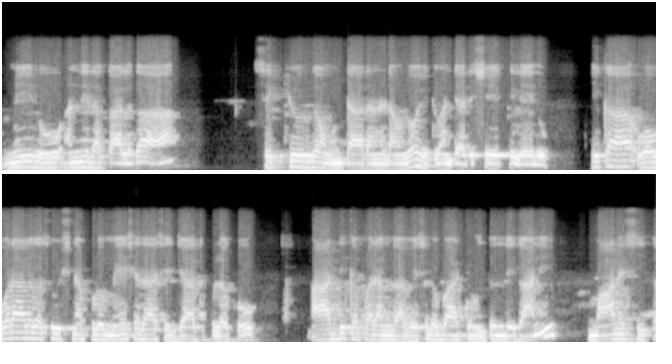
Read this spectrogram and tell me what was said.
మీరు అన్ని రకాలుగా సెక్యూర్గా ఉంటారనడంలో ఎటువంటి అతిశయక్తి లేదు. ఇక ఓవరాల్గా చూసినప్పుడు మేషరాశి జాతకులకు ఆర్థిక పరంగా వెసులుబాటు ఉంటుంది కానీ మానసిక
